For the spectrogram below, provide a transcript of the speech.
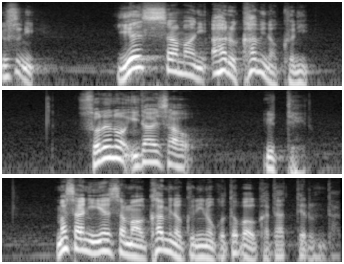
要するにイエス様にある神の国それの偉大さを言っているまさにイエス様は神の国の言葉を語ってるんだ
